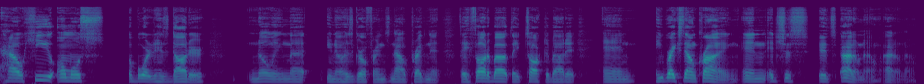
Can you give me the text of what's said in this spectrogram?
how he almost aborted his daughter knowing that you know his girlfriend's now pregnant. They thought about it they talked about it and he breaks down crying. And it's just it's i don't know i don't know.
